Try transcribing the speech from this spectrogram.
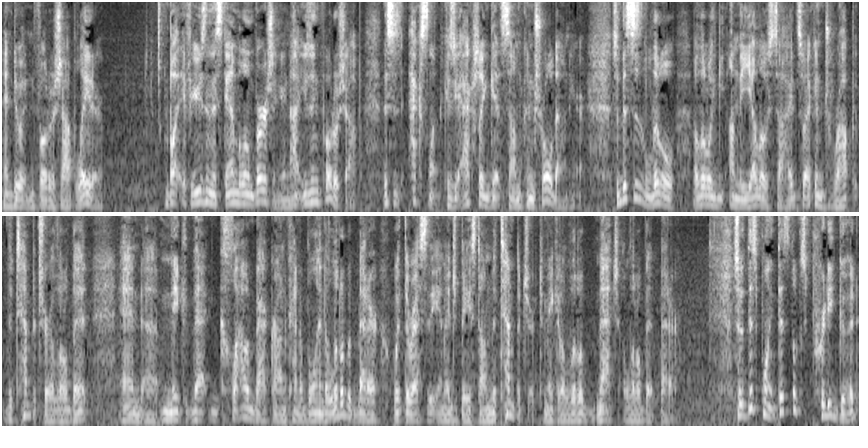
and do it in Photoshop later. But if you're using the standalone version, you're not using Photoshop. This is excellent because you actually get some control down here. So this is a little, a little on the yellow side, so I can drop the temperature a little bit and uh, make that cloud background kind of blend a little bit better with the rest of the image based on the temperature to make it a little match a little bit better. So at this point, this looks pretty good.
